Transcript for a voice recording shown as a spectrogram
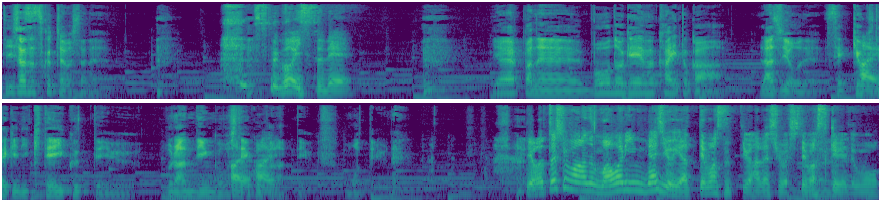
？T シャツ作っちゃいましたね。すごいっすね。いや、やっぱね、ボードゲーム会とかラジオで積極的に着ていくっていうブランディングをしていこうかなっていう思ってるよね。いや、私もあの、周りにラジオやってますっていう話はしてますけれども、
